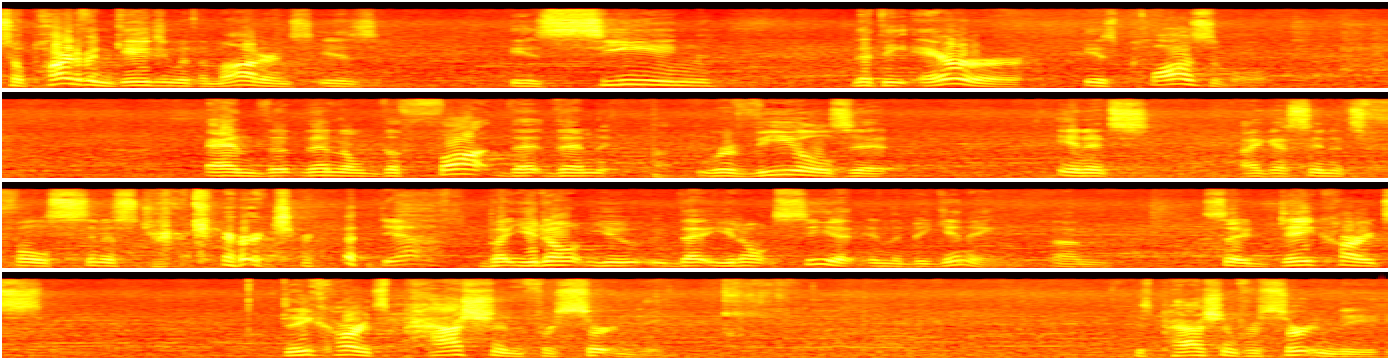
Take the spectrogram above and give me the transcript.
So part of engaging with the moderns is is seeing that the error is plausible and the, then the, the thought that then reveals it in its I guess in its full sinister character. Yeah. but you don't you that you don't see it in the beginning. Um, so Descartes Descartes' passion for certainty, his passion for certainty,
